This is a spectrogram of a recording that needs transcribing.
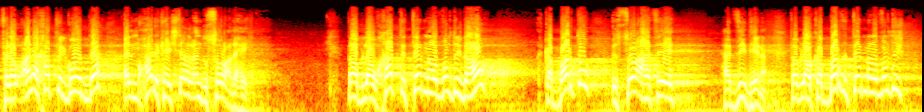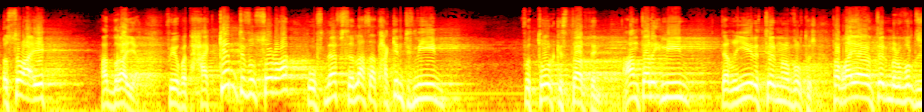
فلو أنا خدت الجهد ده المحرك هيشتغل عند السرعة ده أهي. طب لو خدت ال terminal voltage ده أهو كبرته السرعة هت إيه؟ هتزيد هنا. طب لو كبرت ال terminal voltage السرعة إيه؟ هتتغير. فيبقى اتحكمت في السرعة وفي نفس اللحظة اتحكمت في مين؟ في ال torque starting عن طريق مين؟ تغيير ال terminal voltage. طب غير ال terminal voltage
